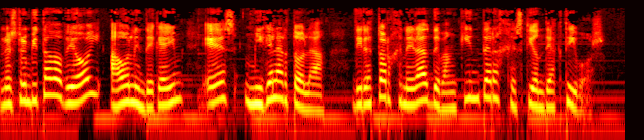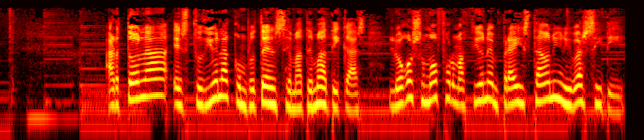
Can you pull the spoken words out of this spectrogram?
Nuestro invitado de hoy a All in the Game es Miguel Artola, director general de Bankinter Gestión de Activos. Artola estudió la Complutense Matemáticas, luego sumó formación en Town University,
